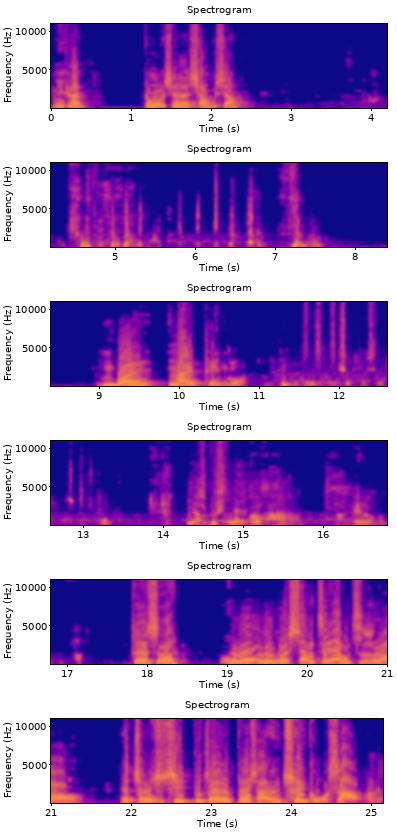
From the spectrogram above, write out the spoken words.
你看，跟我现在像不像？卖卖苹果，不要对我啦！哎呦，这是我如果像这样子哦，哎，走出去不知道有多少人吹口哨。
